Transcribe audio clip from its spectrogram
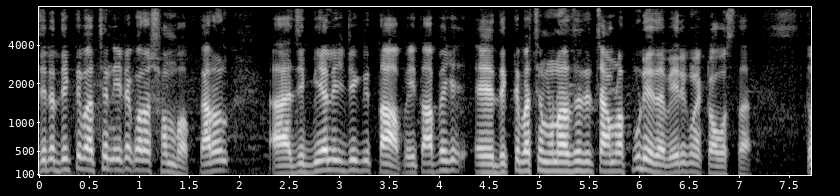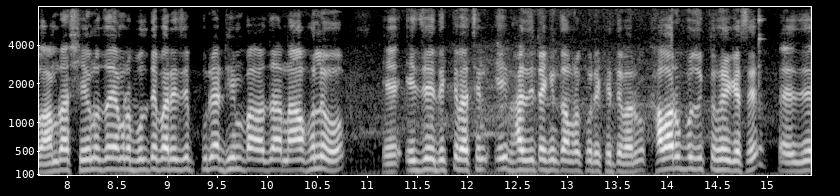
যেটা দেখতে পাচ্ছেন, এটা করা সম্ভব। কারণ যে বিয়াল্লিশ ডিগ্রি তাপ, এই তাপে দেখতে পাচ্ছেন মনে হচ্ছে যে চামড়া পুড়ে যাবে, এরকম একটা অবস্থা। তো আমরা সেই অনুযায়ী আমরা বলতে পারি যে, পুরা ডিম ভাজা না হলেও এই যে দেখতে পাচ্ছেন, এই ভাজিটা কিন্তু আমরা করে খেতে পারব। খাবার উপযুক্ত হয়ে গেছে যে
